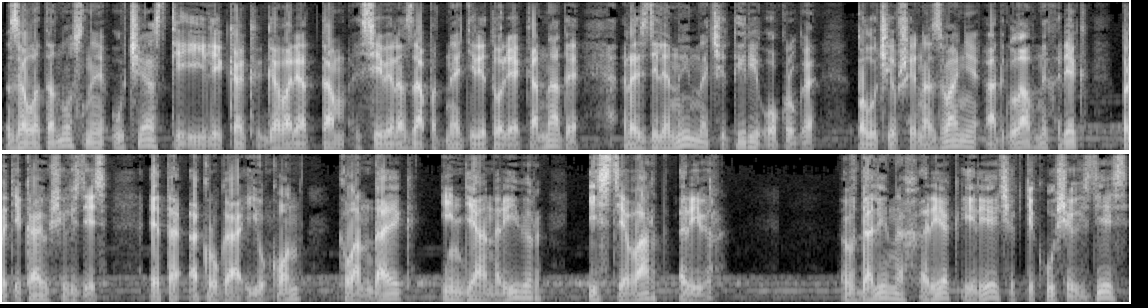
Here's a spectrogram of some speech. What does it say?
Золотоносные участки, или, как говорят там, северо-западная территория Канады, разделены на четыре округа, получившие название от главных рек, протекающих здесь. Это округа Юкон, Клондайк, Индиан-Ривер и Стевард-Ривер. В долинах рек и речек, текущих здесь,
